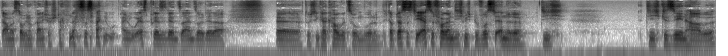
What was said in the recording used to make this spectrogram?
damals glaube ich noch gar nicht verstanden, dass es ein, ein US-Präsident sein soll, der da äh, durch den Kakao gezogen wurde. Ich glaube, das ist die erste Folge, an die ich mich bewusst erinnere, die ich, die ich gesehen habe.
